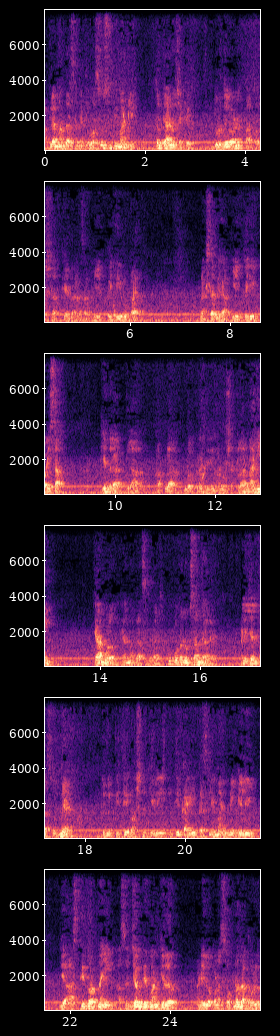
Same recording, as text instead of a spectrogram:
आपल्या मतदारसंघाची वस्तुस्थिती मांडली तर ते आणू शकेल. दुर्दैवानं पाच वर्षात केंद्राचा एकही रुपया लक्षात घ्या एकही पैसा केंद्रातला आपला लोकप्रतिनिधी आणू शकला नाही. त्यामुळं ह्या मतदारसंघाचं खूप मोठं नुकसान झालं आहे आणि जनता सुज्ञ आहे. तुम्ही किती भाषणं केली किती काही कसली मांडणी केली जे अस्तित्वात नाही असं जग निर्माण केलं आणि लोकांना स्वप्न दाखवलं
